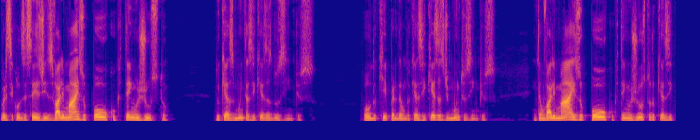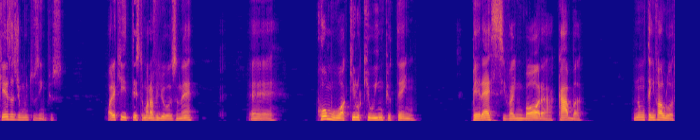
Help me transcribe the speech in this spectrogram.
O versículo 16 diz: Vale mais o pouco que tem o justo do que as muitas riquezas dos ímpios. Ou do que, perdão, do que as riquezas de muitos ímpios. Então vale mais o pouco que tem o justo do que as riquezas de muitos ímpios. Olha que texto maravilhoso, né? É, como aquilo que o ímpio tem perece, vai embora, acaba, não tem valor.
